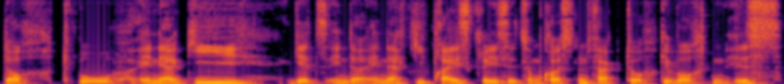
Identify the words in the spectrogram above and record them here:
Dort, wo Energie jetzt in der Energiepreiskrise zum Kostenfaktor geworden ist,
